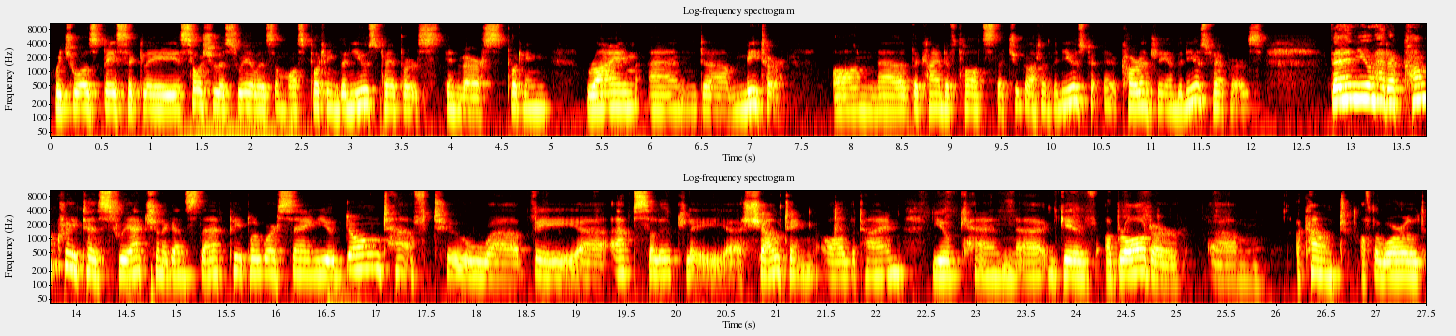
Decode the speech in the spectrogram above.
which was basically socialist realism was putting the newspapers in verse, putting rhyme and um, meter on uh, the kind of thoughts that you got in the news uh, currently in the newspapers. Then you had a concretist reaction against that. People were saying you don't have to uh, be uh, absolutely uh, shouting all the time. You can uh, give a broader um, account of the world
